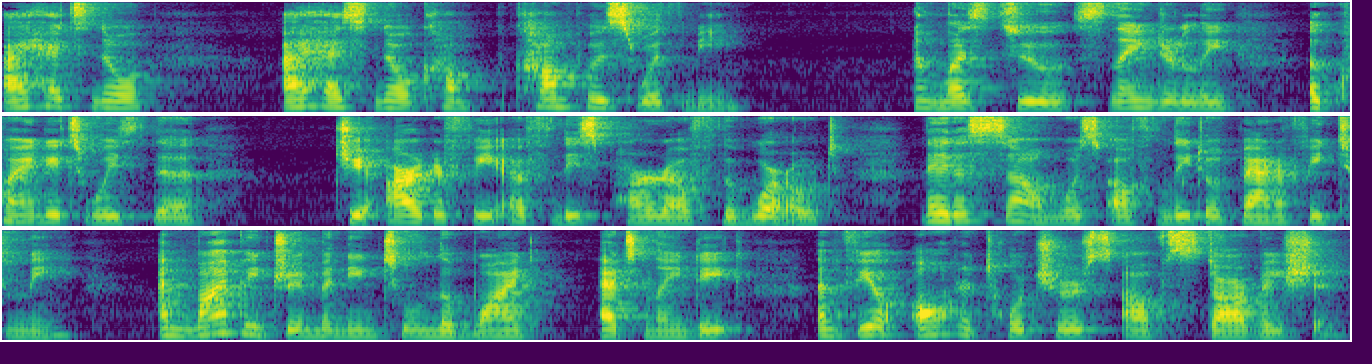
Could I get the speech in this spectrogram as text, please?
I had no, I had no compass with me, and was too slenderly acquainted with the geography of this part of the world that the sun was of little benefit to me. I might be driven into the wide Atlantic and feel all the tortures of starvation,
